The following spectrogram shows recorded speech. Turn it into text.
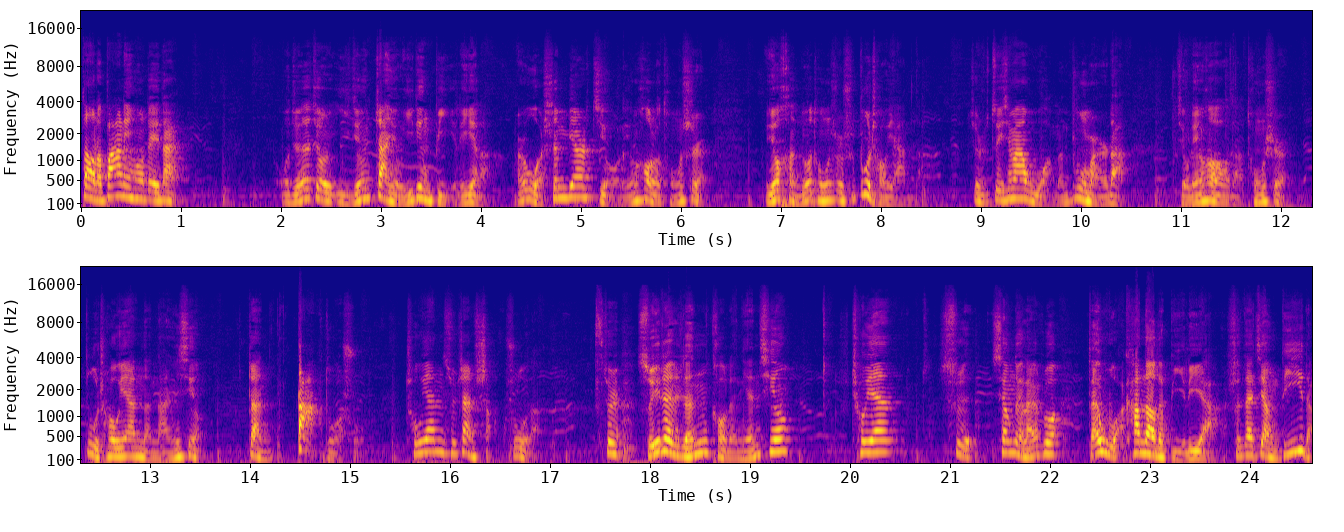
到了八零后这一代，我觉得就已经占有一定比例了。而我身边九零后的同事，有很多同事是不抽烟的，就是最起码我们部门的九零后的同事不抽烟的男性占大多数，抽烟的是占少数的。就是随着人口的年轻，抽烟是相对来说，在我看到的比例啊是在降低的。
